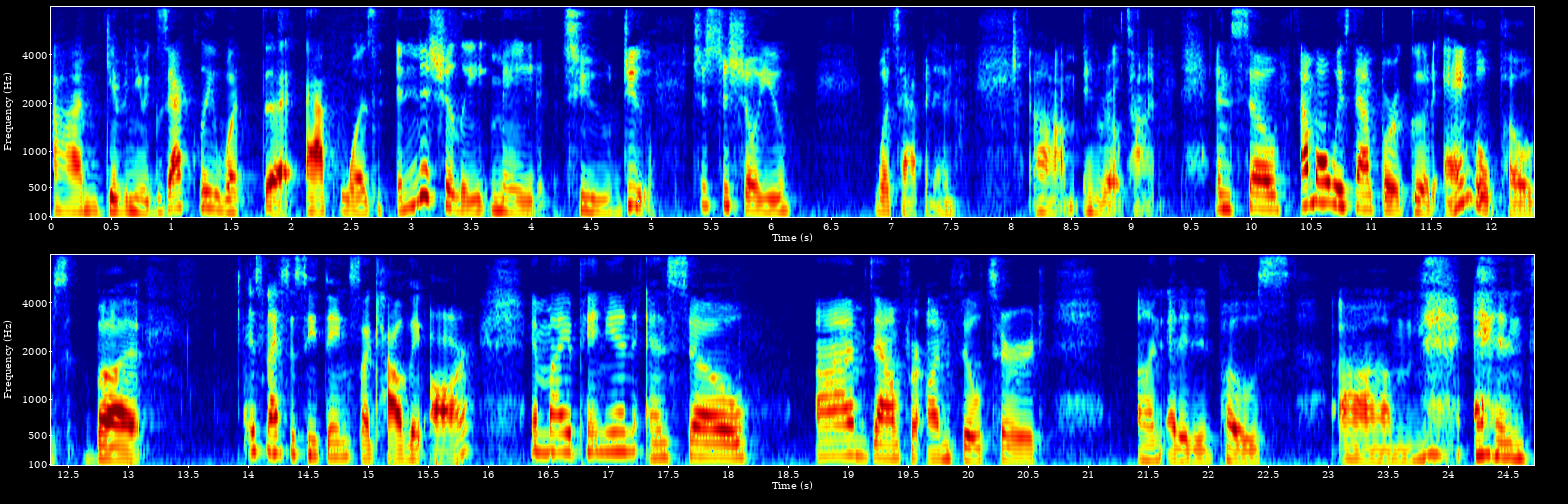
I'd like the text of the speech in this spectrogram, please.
I'm giving you exactly what the app was initially made to do, just to show you what's happening um, in real time. And so I'm always down for a good angle post, but it's nice to see things like how they are, in my opinion. And so I'm down for unfiltered, unedited posts. Um, and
